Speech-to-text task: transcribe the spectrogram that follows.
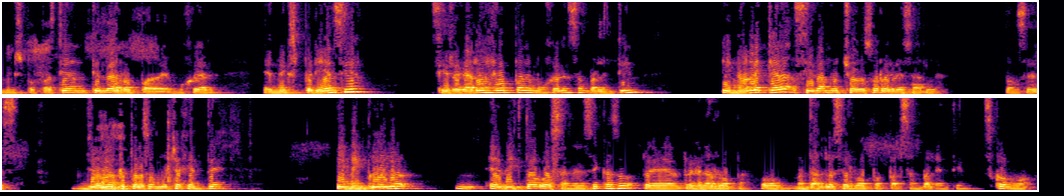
mis papás tienen tienda de ropa de mujer. En mi experiencia, si regalas ropa de mujer en San Valentín y no le queda, sí da mucho uso regresarla. Entonces, yo creo Ajá. que por eso mucha gente, y me incluyo, mm, evito, o sea, en ese caso, re- regalar ropa o mandarle hacer ropa para San Valentín. Es como,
